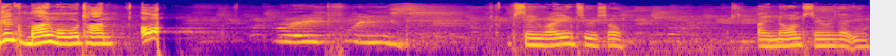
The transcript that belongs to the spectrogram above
Gonna drink mine one more time. Oh! Freeze. I'm staring right into yourself. I know I'm staring at you.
